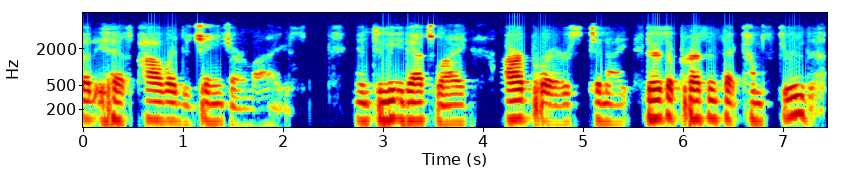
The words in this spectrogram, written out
but it has power to change our lives. And to me, that's why our prayers tonight, there's a presence that comes through this.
